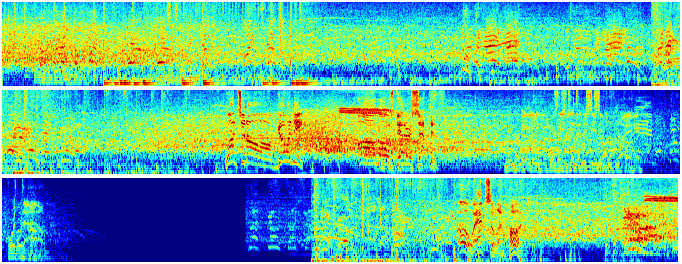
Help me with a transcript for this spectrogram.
Once and all, going deep. Almost intercepted. Number 80 was the intended receiver on the play. Fourth down. Oh, excellent punt.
